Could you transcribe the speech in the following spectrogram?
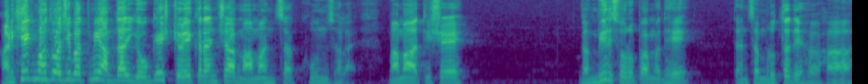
आणखी एक महत्वाची बातमी आमदार योगेश टिळेकरांच्या मामांचा खून झालाय. मामा अतिशय गंभीर स्वरूपामध्ये त्यांचा मृतदेह हा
